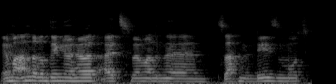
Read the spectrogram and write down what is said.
immer andere Dinge hört, als wenn man äh, Sachen lesen muss.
